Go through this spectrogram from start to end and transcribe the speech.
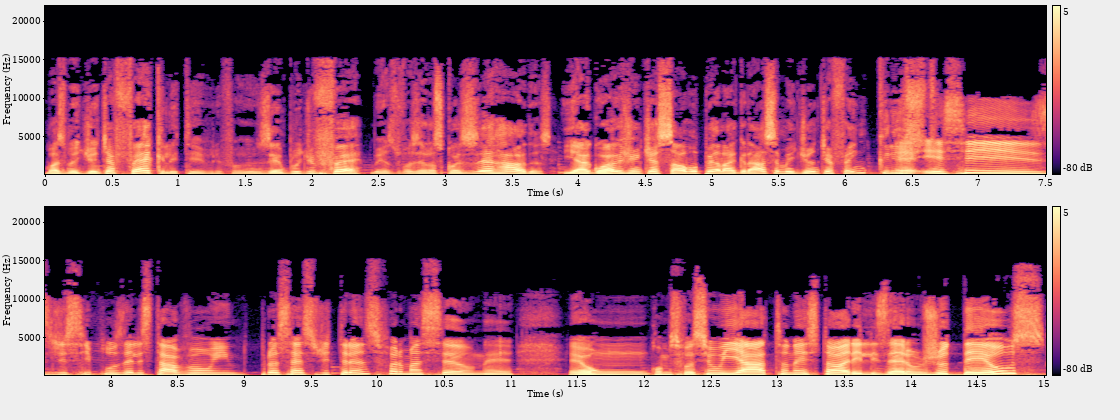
mas mediante a fé que ele teve. Ele foi um exemplo de fé, mesmo fazendo as coisas erradas. E agora a gente é salvo pela graça mediante a fé em Cristo. É, esses discípulos eles estavam em processo de transformação, né? É um como se fosse um hiato na história. Eles eram judeus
